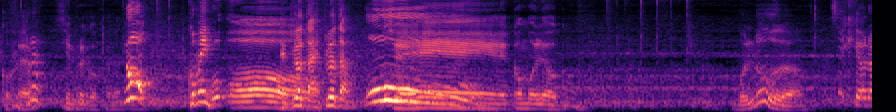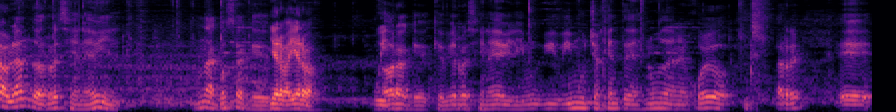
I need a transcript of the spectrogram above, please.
Coger. Siempre coger. ¡No! ¡Come! Oh, oh. Explota, explota. ¡Uh! Sí, como loco. Boludo. ¿Sabes que ahora hablando de Resident Evil? Una cosa que. Hierba, hierba. Uy. Ahora que, que vi Resident Evil y vi, vi mucha gente desnuda en el juego. arre, eh,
